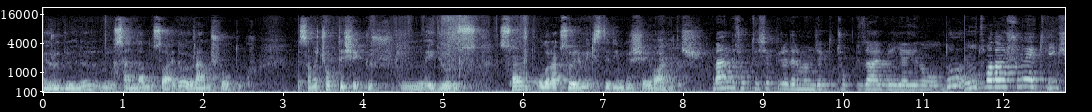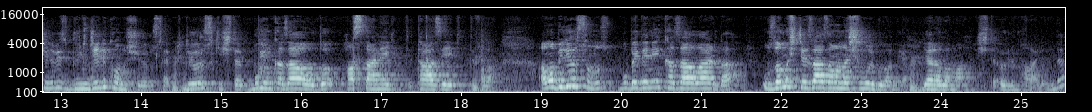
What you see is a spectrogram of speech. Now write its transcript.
yürüdüğünü e, senden bu sayede öğrenmiş olduk. Sana çok teşekkür e, ediyoruz. Son olarak söylemek istediğim bir şey var mıdır? Ben de çok teşekkür ederim. Öncelikle çok güzel bir yayın oldu. Unutmadan şunu ekleyeyim. Şimdi biz günceli konuşuyoruz hep. Diyoruz ki işte bugün kaza oldu, hastaneye gitti, taziye gitti falan. Ama biliyorsunuz bu bedeni kazalarda uzamış ceza zaman aşımı uygulanıyor. Yaralama, işte ölüm halinde.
